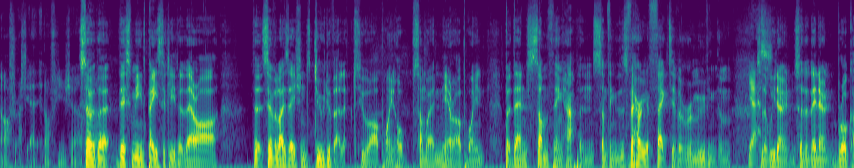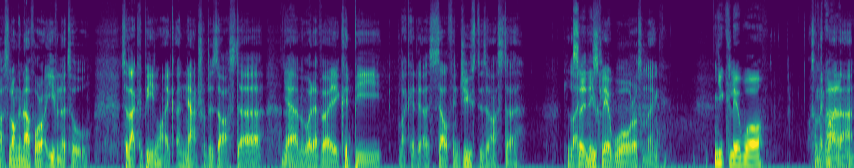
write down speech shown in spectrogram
After us, yeah, in our future. So that this means basically that there are that civilizations do develop to our point or somewhere near our point, but then something happens, something that's very effective at removing them, yes, so that we don't, so that they don't broadcast long enough or even at all. So that could be like a natural disaster, yeah, um, whatever. It could be like a, a self-induced disaster, like So nuclear war or something, nuclear war. or something like um, that.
